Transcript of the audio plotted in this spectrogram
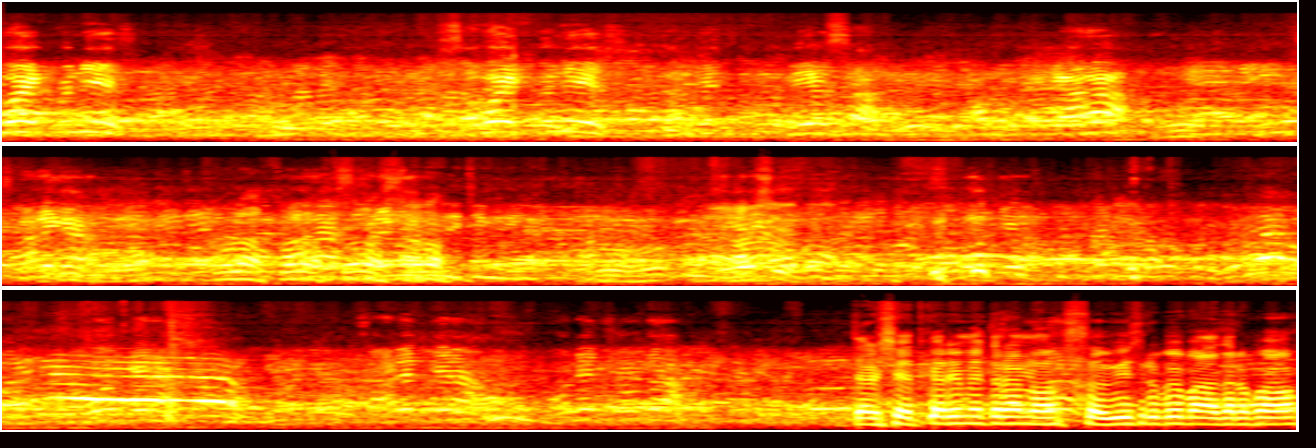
सव्वा एकोणीस सव्वा एकोणीस वीस ग्यारा साडे ग्यारा चला चला चला चला साडे तेरा पावणे चौदा तर शेतकरी मित्रांनो सव्वीस रुपये बाजारभाव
